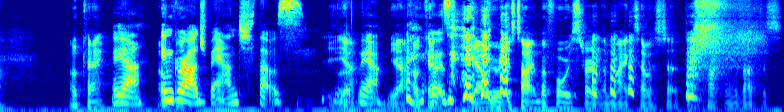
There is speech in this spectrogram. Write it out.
huh. Okay. Yeah, in GarageBand. That was Yeah. yeah. Yeah. Okay. yeah, we were just talking before we started the mics. I was uh, talking about this,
